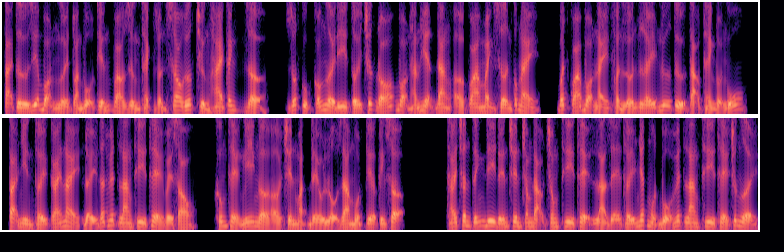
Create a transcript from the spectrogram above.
Tại từ diễm bọn người toàn bộ tiến vào rừng thạch dần sau ước chừng hai canh giờ, rốt cục có người đi tới trước đó, bọn hắn hiện đang ở qua mảnh sơn cốc này, bất quá bọn này phần lớn lấy nữ tử tạo thành đội ngũ, tại nhìn thấy cái này đầy đất huyết lang thi thể về sau, không thể nghi ngờ ở trên mặt đều lộ ra một tia kinh sợ. Thái chân tĩnh đi đến trên trăm đạo trong thi thể là dễ thấy nhất một bộ huyết lang thi thể trước người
